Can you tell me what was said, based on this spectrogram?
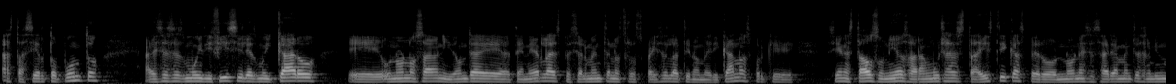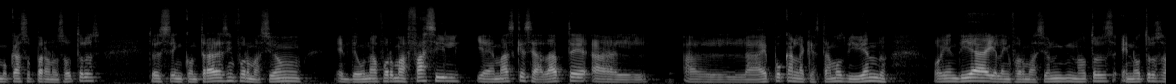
hasta cierto punto. A veces es muy difícil, es muy caro, eh, uno no sabe ni dónde tenerla, especialmente en nuestros países latinoamericanos, porque sí, en Estados Unidos habrán muchas estadísticas, pero no necesariamente es el mismo caso para nosotros. Entonces, encontrar esa información eh, de una forma fácil y además que se adapte al, a la época en la que estamos viviendo. Hoy en día y la información nosotros en otros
